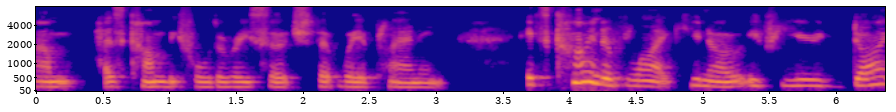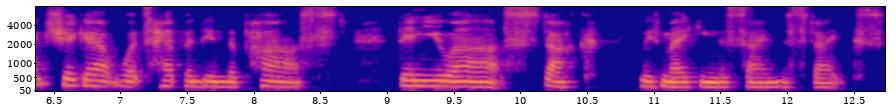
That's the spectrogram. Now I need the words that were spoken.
um, has come before the research that we're planning. It's kind of like, you know, if you don't check out what's happened in the past, then you are stuck with making the same mistakes.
